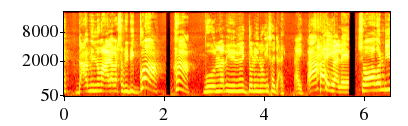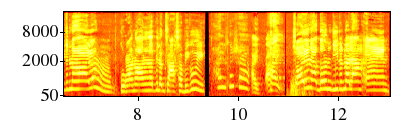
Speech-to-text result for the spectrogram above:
dami lumalabas sa bibig ko ah! Ha? Bu naririnig tuloy nung isa niya. Ay, ay, ay, mali. So, hanggang dito na nga lang. Kung ano-ano na pinagsasabi ko eh. Mahal ko siya. Ay, ay. So, ayun, hanggang dito na lang and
